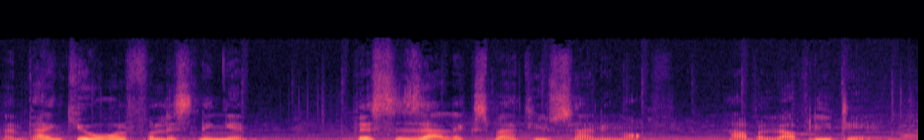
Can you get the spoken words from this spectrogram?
And thank you all for listening in. This is Alex Matthews signing off. Have a lovely day.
